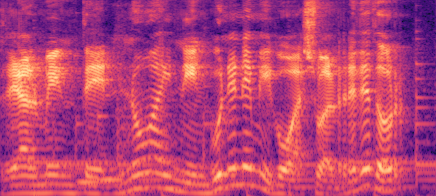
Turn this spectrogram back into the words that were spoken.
realmente no hay ningún enemigo a su alrededor,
